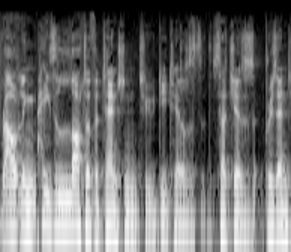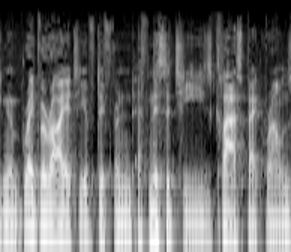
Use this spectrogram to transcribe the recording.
Rowling pays a lot of attention to details such as presenting a great variety of different ethnicities, class backgrounds,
